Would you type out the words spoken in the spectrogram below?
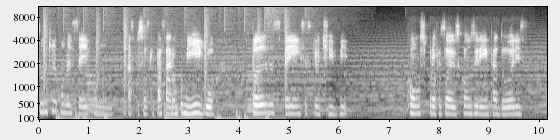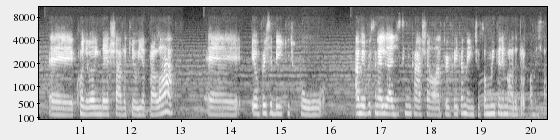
tudo que eu conversei com as pessoas que passaram comigo, todas as experiências que eu tive com os professores, com os orientadores, é, quando eu ainda achava que eu ia para lá, é, eu percebi que tipo a minha personalidade se encaixa lá perfeitamente. Eu tô muito animada para começar.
